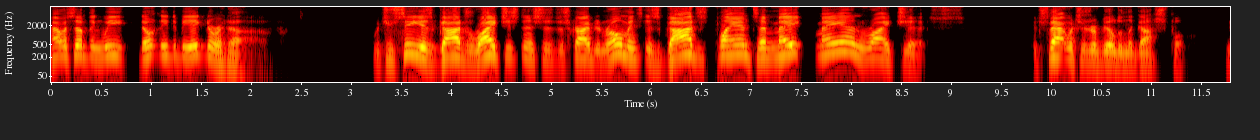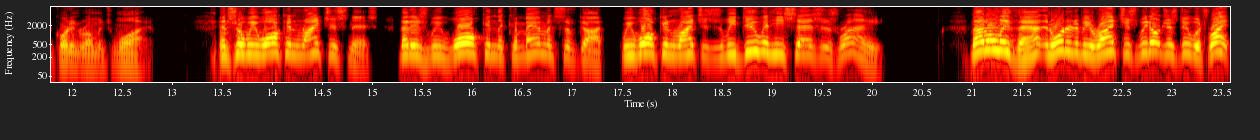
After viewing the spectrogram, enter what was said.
How is something we don't need to be ignorant of. What you see is God's righteousness is described in Romans is God's plan to make man righteous. It's that which is revealed in the gospel, according to Romans 1. And so we walk in righteousness. That is, we walk in the commandments of God. We walk in righteousness. We do what He says is right. Not only that, in order to be righteous, we don't just do what's right,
